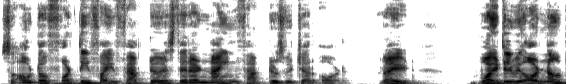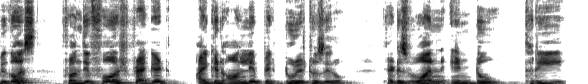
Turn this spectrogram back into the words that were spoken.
So out of 45 factors there are 9 factors which are odd right? Why it will be odd now? Because from the first bracket I can only pick 2 raised to 0 that is 1 into 3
